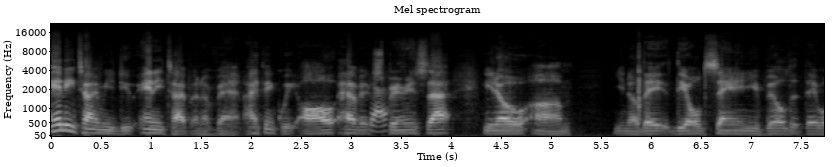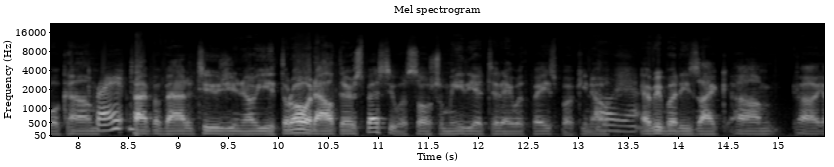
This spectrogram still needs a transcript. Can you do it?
anytime you do any type of event, I think we all have experienced that. You know, um, you know, they the old saying, "You build it, they will come." Right. Type of attitude You know, you throw it out there, especially with social media today with Facebook. You know, Oh, yeah. everybody's like, um, uh,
